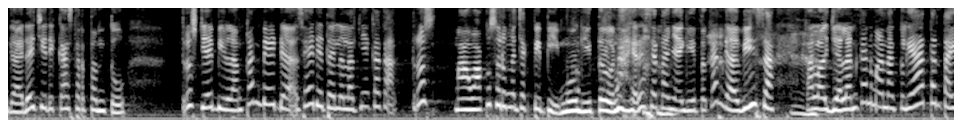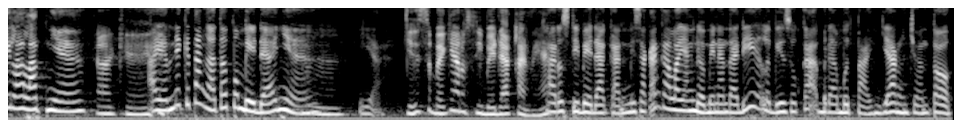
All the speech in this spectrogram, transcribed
Gak ada ciri khas tertentu. Terus dia bilang kan beda, saya ada tai lalatnya kakak. Terus mau aku suruh ngecek pipimu gitu. Nah akhirnya saya tanya gitu kan nggak bisa. Yeah. Kalau jalan kan mana kelihatan tai lalatnya. Okay. Akhirnya kita nggak tahu pembedanya. Hmm. Iya. Jadi sebaiknya harus dibedakan ya. Harus dibedakan. Misalkan kalau yang dominan tadi lebih suka berambut panjang, contoh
